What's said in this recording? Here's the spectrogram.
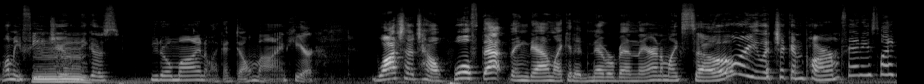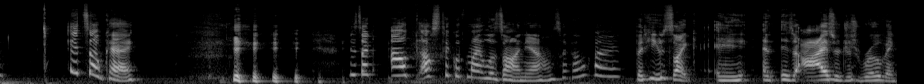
let me feed you. Mm. And he goes, you don't mind? I'm like, I don't mind. Here. Watch that child wolf that thing down like it had never been there. And I'm like, so are you a chicken parm fan? He's like, it's okay. He's like, I'll, I'll stick with my lasagna. I was like, okay. But he was like, and his eyes are just roving.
